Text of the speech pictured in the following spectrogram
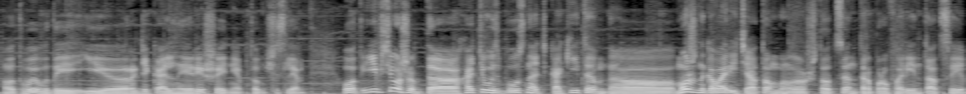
вот выводы и радикальные решения в том числе. Вот, и все же, да, хотелось бы узнать, какие-то... Э, можно говорить о том, что Центр профориентации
